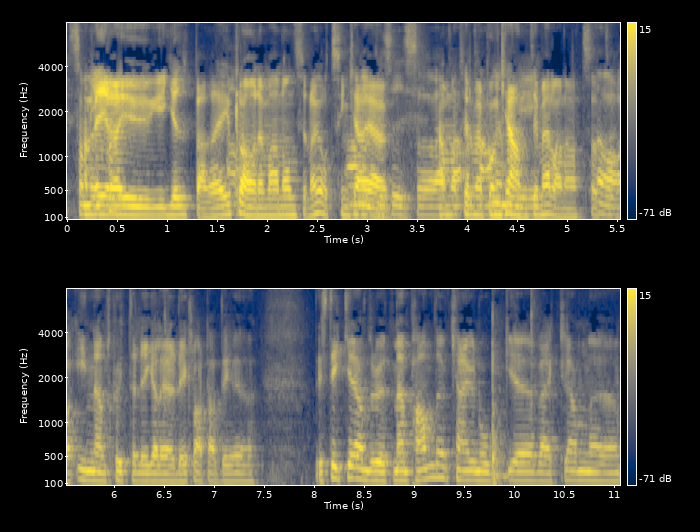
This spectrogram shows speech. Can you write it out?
Som han lirar ju djupare i ja. plan än vad han någonsin har gjort sin ja, karriär. Precis, han var till och med på en kant emellanåt. Så ja, inhemsk skytteliga Det är klart att det det sticker ändå ut. Men Pandev kan ju nog eh, verkligen eh,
